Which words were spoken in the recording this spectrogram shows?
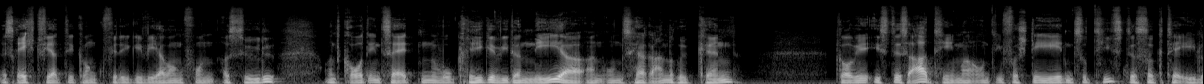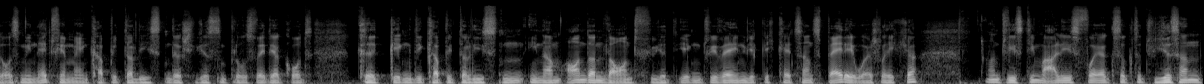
als Rechtfertigung für die Gewährung von Asyl. Und gerade in Zeiten, wo Kriege wieder näher an uns heranrücken, glaube ich, ist das auch ein Thema. Und ich verstehe jeden zutiefst, der sagt, hey, ich lasse mich nicht für meinen Kapitalisten da schießen, bloß weil der gerade Krieg gegen die Kapitalisten in einem anderen Land führt. Irgendwie, weil in Wirklichkeit sind es beide Arschlöcher. Und wie es die Malis vorher gesagt hat, wir sind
